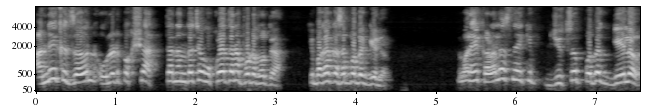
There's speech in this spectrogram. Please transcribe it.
अनेक जण उलट पक्षी अत्यानंदाच्या उकळ्या त्यांना फुटत होत्या की बघा कसं पदक गेलं. मला हे कळालंच नाही की जिचं पदक गेलं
